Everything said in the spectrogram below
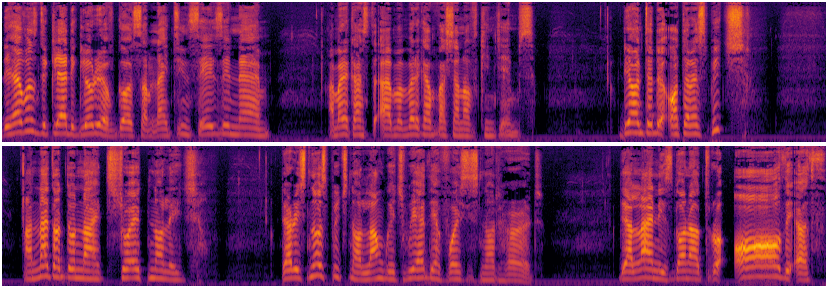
The heavens declare the glory of God. Psalm 19 says in um, American um, American version of King James. They unto the uttered speech, and night unto night showeth knowledge. There is no speech nor language where their voice is not heard. Their line is gone out through all the earth,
